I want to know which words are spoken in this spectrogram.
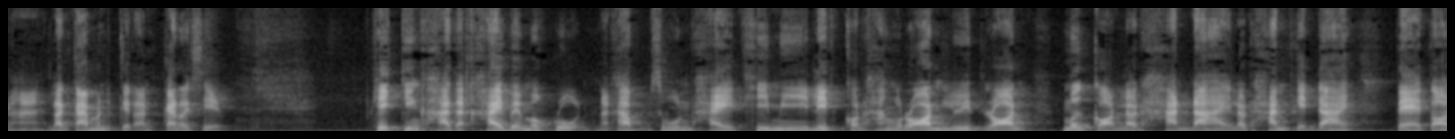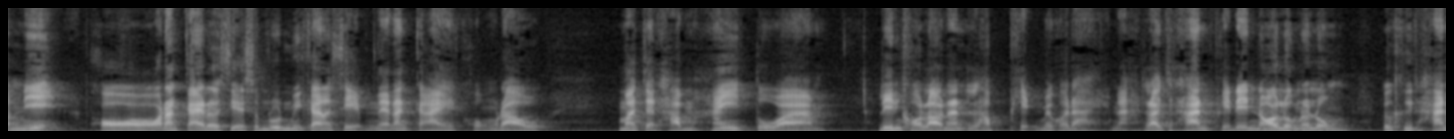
นะฮะร่างกายมันเกิดอาการอักเสบพริกกิงข่าตะไคร้ใบมะกรูดนะครับสมุนไพรที่มีฤทธิ์ค่อนข้างร้อนหรือฤทธิ์ร้อนเมื่อก่อนเราทานได้เราทานเผ็ดได้ แต่ตอนนี้พอร่างกายเราเสียสมดุลมีการอักเสบในร่างกายของเรา มันจะทำให้ตัวลิ้นของเรานั้นรับเผ็ดไม่ค่อยได้นะเราจะทานเผ็ดได้น้อยลงน้อยลงก็คือทาน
